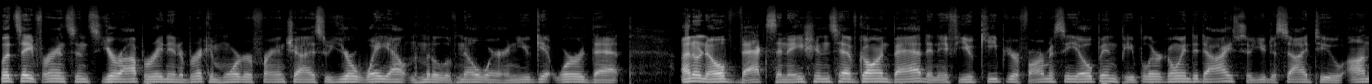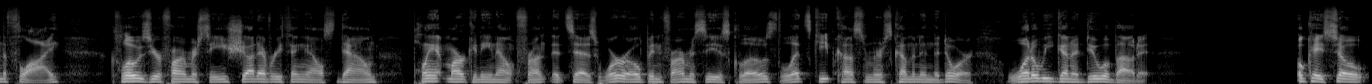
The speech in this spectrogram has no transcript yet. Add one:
Let's say, for instance, you're operating a brick and mortar franchise, so you're way out in the middle of nowhere, and you get word that I don't know, vaccinations have gone bad. And if you keep your pharmacy open, people are going to die. So you decide to, on the fly, close your pharmacy, shut everything else down, plant marketing out front that says, We're open, pharmacy is closed, let's keep customers coming in the door. What are we going to do about it? Okay, so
